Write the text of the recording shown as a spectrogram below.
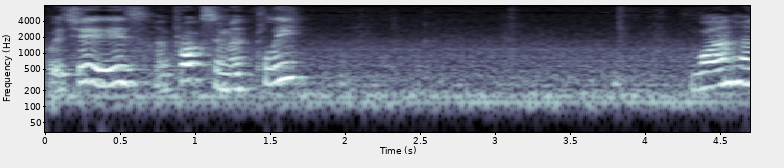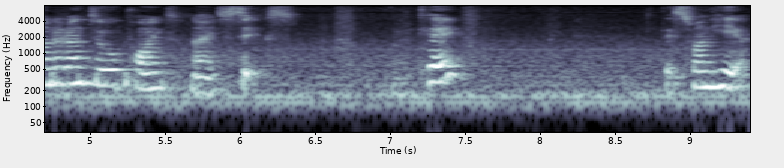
which is approximately 102.96. Okay? This one here.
